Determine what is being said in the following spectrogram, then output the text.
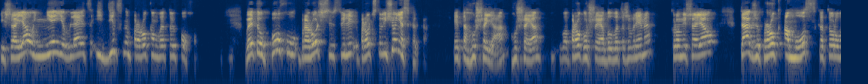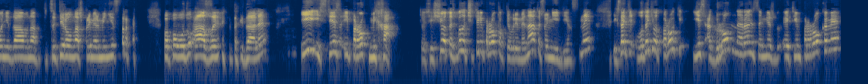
Ишаяу не является единственным пророком в эту эпоху. В эту эпоху пророчествовали, пророчествовали еще несколько. Это Гушая, Гушая, пророк Гушая был в это же время, кроме Ишаяу. Также пророк Амос, которого недавно цитировал наш премьер-министр по поводу Азы и так далее. И, естественно, и пророк Миха. То есть еще, то есть было четыре пророка в те времена, то есть он не единственный. И, кстати, вот эти вот пророки, есть огромная разница между этими пророками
